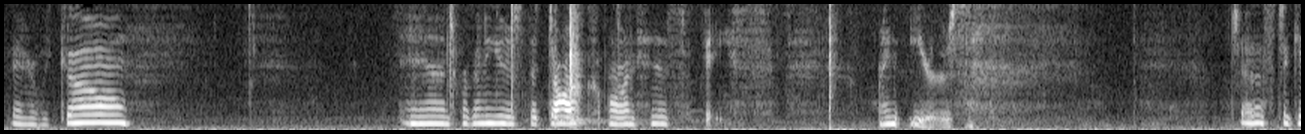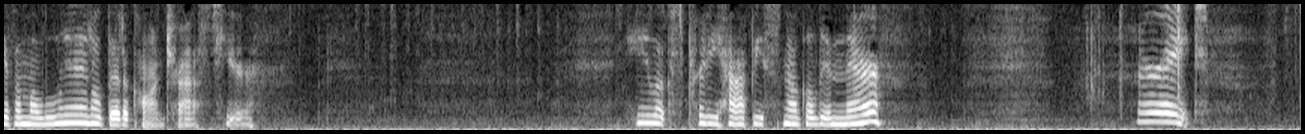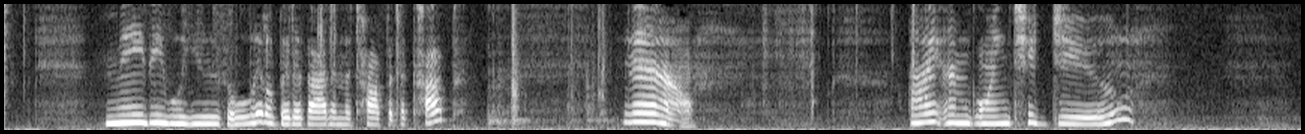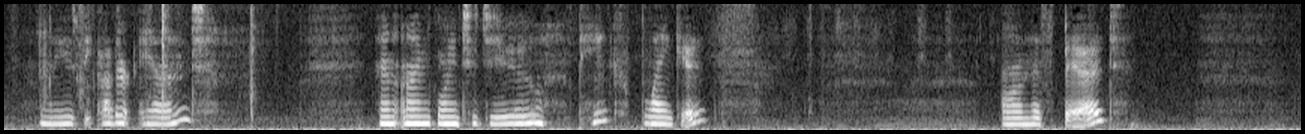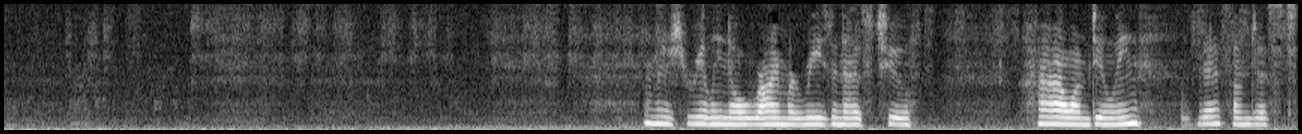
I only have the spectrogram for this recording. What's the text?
There we go and we're going to use the dark on his face and ears just to give him a little bit of contrast here. He looks pretty happy snuggled in there. All right. Maybe we'll use a little bit of that in the top of the cup. Now, I am going to do, I'm going to use the other end, and I'm going to do pink blankets on this bed. And there's really no rhyme or reason as to how I'm doing this. I'm just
